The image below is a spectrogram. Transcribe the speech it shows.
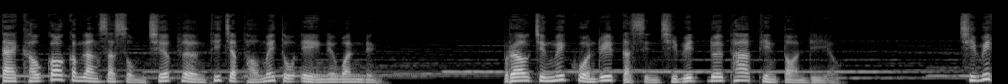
แต่เขาก็กำลังสะสมเชื้อเพลิงที่จะเผาไหม้ตัวเองในวันหนึ่ง เราจึงไม่ควรรีบตัดสินชีวิตด้วยภาพเพียงตอนเดียว ชีวิต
